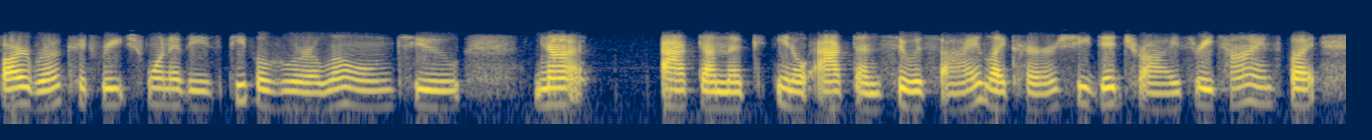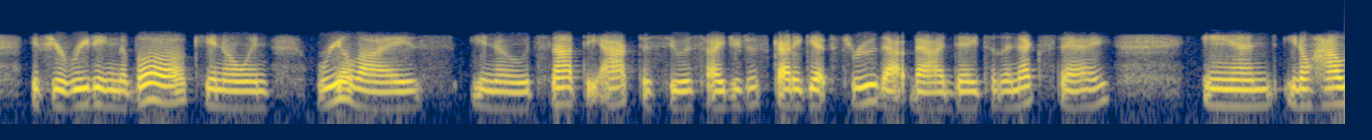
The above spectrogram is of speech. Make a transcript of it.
Barbara could reach one of these people who are alone to not act on the, you know, act on suicide like her. She did try three times, but if you're reading the book, you know, and realize, you know, it's not the act of suicide. You just got to get through that bad day to the next day. And, you know, how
